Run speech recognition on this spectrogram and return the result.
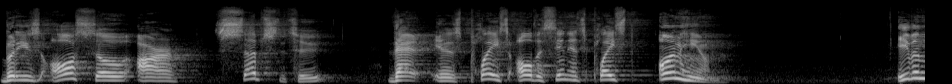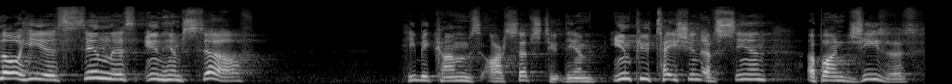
But he's also our substitute that is placed, all the sin is placed on him. Even though he is sinless in himself, he becomes our substitute. The imputation of sin upon Jesus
